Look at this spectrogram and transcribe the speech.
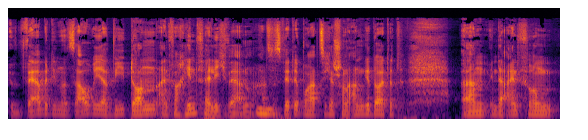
Werbedinosaurier wie Don einfach hinfällig werden. Mhm. Also es wird, hat sich ja schon angedeutet, ähm, in der Einführung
